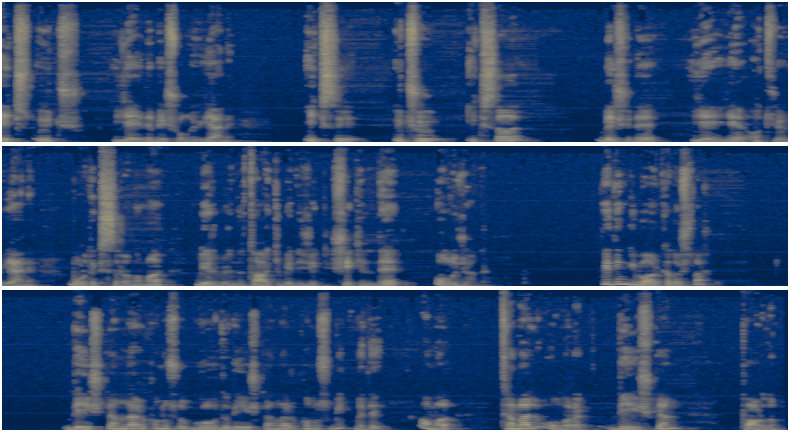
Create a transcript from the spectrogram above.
x3 y'de 5 oluyor. Yani x'i 3'ü x'a 5'i de y'ye atıyor. Yani buradaki sıralama birbirini takip edecek şekilde olacak. Dediğim gibi arkadaşlar değişkenler konusu, Go'da değişkenler konusu bitmedi ama temel olarak değişken pardon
